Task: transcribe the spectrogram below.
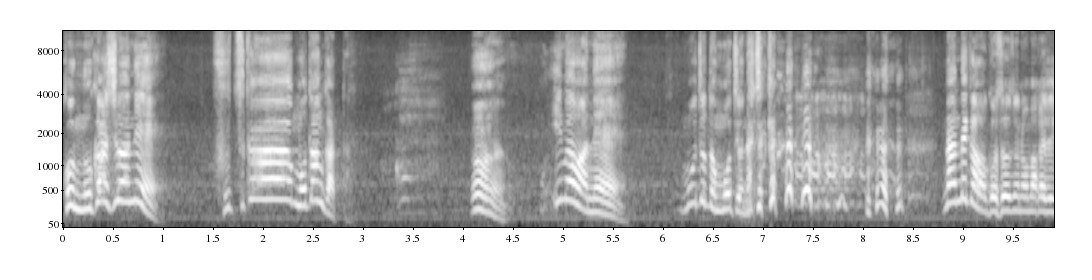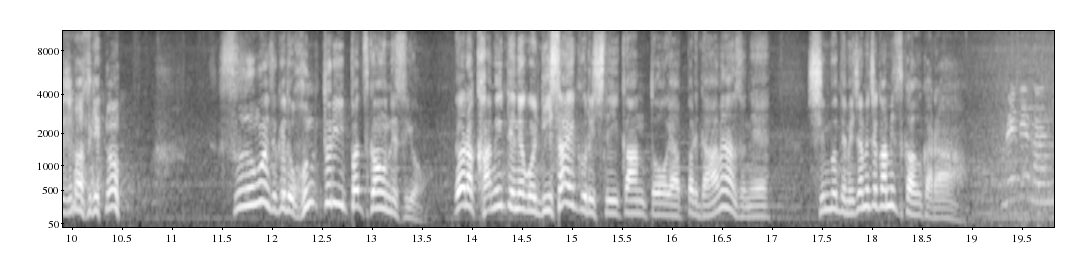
これ昔はね2日持たんかった。うん。今はねもうちょっと持つようになっちゃった。なんでかはご想像のお任せしますけど。すごいですけど本当にいっぱい使うんですよ。だから紙ってねこれリサイクルしていかんとやっぱりダメなんですよね。新聞ってめちゃめちゃ紙使うから。これで何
